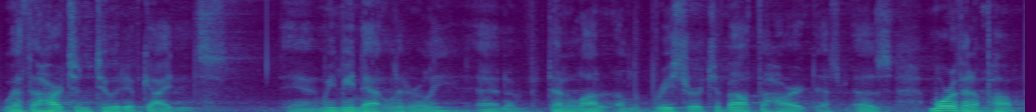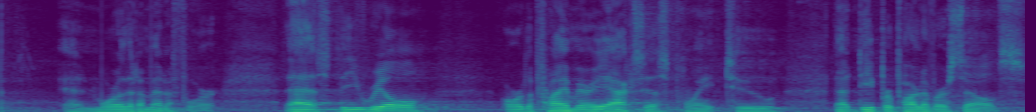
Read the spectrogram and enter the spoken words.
with the heart's intuitive guidance. And we mean that literally. And I've done a lot of research about the heart as, as more than a pump and more than a metaphor. As the real or the primary access point to that deeper part of ourselves,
